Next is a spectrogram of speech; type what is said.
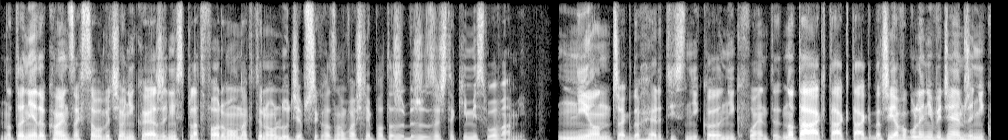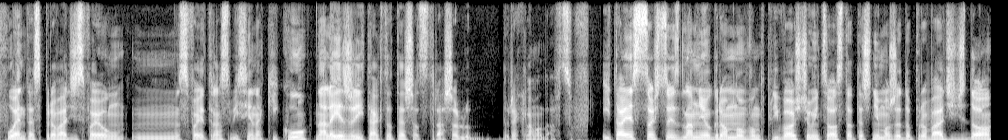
no to nie do końca chcą być oni kojarzeni z platformą, na którą ludzie przychodzą właśnie po to, żeby rzucać takimi słowami. Neon, Jack Doherty, Nico, Nick Fuentes. No tak, tak, tak. Znaczy ja w ogóle nie wiedziałem, że Nick Fuentes prowadzi swoją, mm, swoje transmisje na Kiku, no ale jeżeli tak, to też odstrasza lu- reklamodawców. I to jest coś, co jest dla mnie ogromną wątpliwością i co ostatecznie może doprowadzić do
